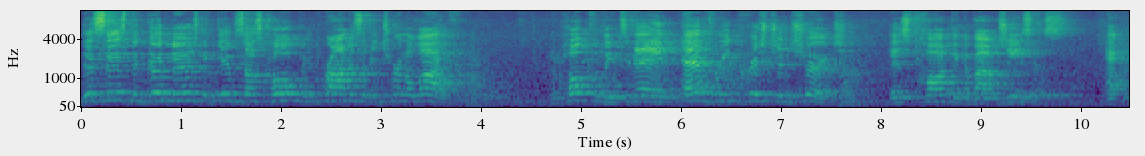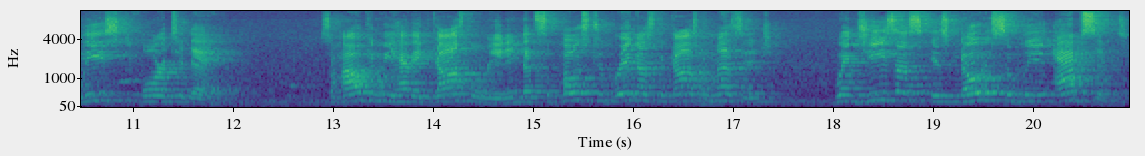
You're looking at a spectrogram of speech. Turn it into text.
This is the good news that gives us hope and promise of eternal life. And hopefully today, every Christian church is talking about Jesus, at least for today. So how can we have a gospel reading that's supposed to bring us the gospel message when Jesus is noticeably absent,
